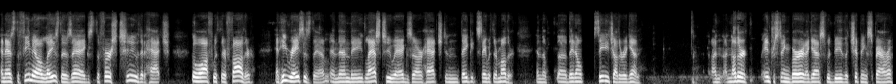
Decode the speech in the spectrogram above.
And as the female lays those eggs, the first two that hatch go off with their father and he raises them. And then the last two eggs are hatched and they stay with their mother and the, uh, they don't see each other again. An- another interesting bird i guess would be the chipping sparrow.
